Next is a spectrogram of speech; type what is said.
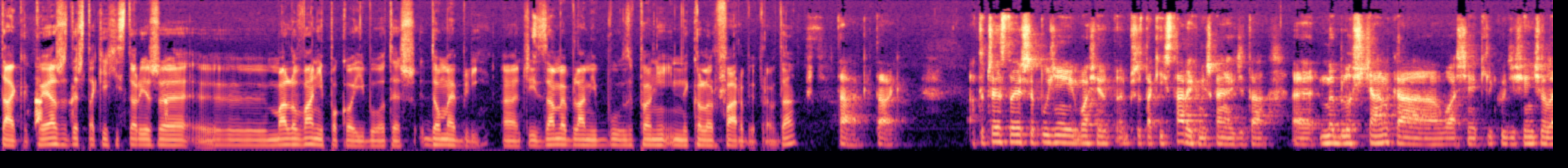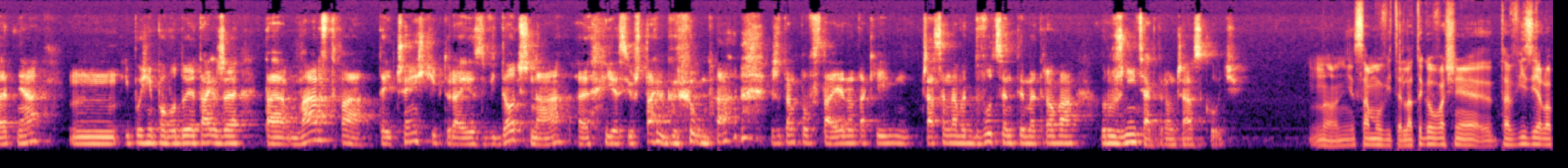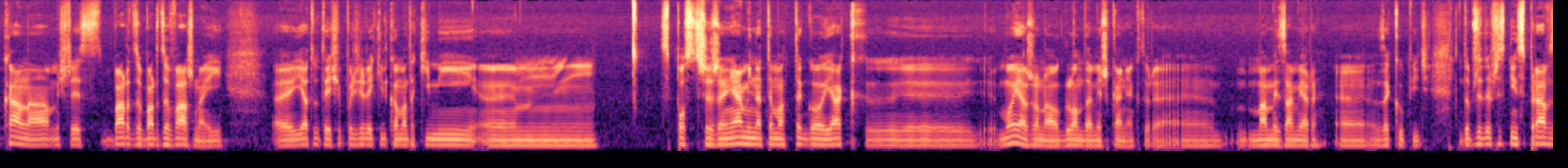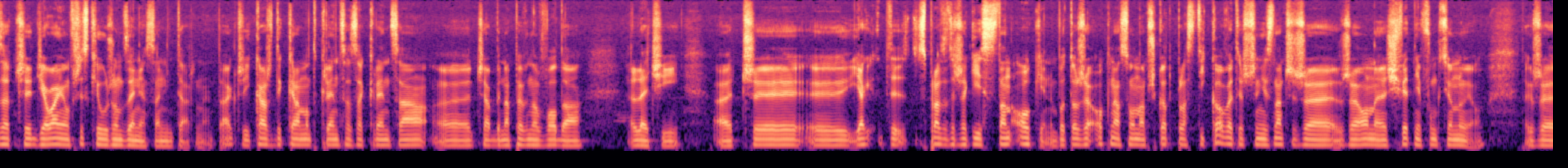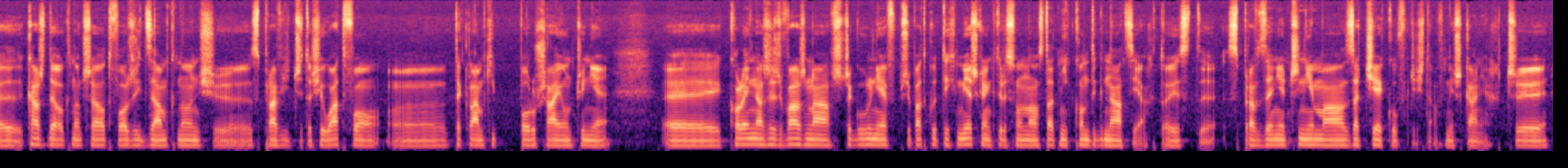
Tak, kojarzę też takie historie, że y, malowanie pokoi było też do mebli, czyli za meblami był zupełnie inny kolor farby, prawda? Tak, tak. A to często jeszcze później właśnie przy takich starych mieszkaniach, gdzie ta e, meblościanka właśnie kilkudziesięcioletnia mm, i później powoduje tak, że ta warstwa tej części, która jest widoczna, e, jest już tak gruba, że tam powstaje no taki czasem nawet dwucentymetrowa różnica, którą trzeba skuć. No, niesamowite. Dlatego właśnie ta wizja lokalna myślę jest bardzo, bardzo ważna i e, ja tutaj się podzielę kilkoma takimi spostrzeżeniami na temat tego, jak y, moja żona ogląda mieszkania, które e, mamy zamiar e, zakupić, to przede wszystkim sprawdza, czy działają wszystkie urządzenia sanitarne, tak? Czyli każdy kran odkręca, zakręca, czy aby na pewno woda leci, e, czy y, jak, sprawdza też jaki jest stan okien, bo to, że okna są na przykład plastikowe, to jeszcze nie znaczy, że, że one świetnie funkcjonują. Także każde okno trzeba otworzyć, zamknąć, y, sprawdzić, czy to się łatwo y, te klamki poruszają, czy nie. Kolejna rzecz ważna, szczególnie w przypadku tych mieszkań, które są na ostatnich kondygnacjach, to jest sprawdzenie, czy nie ma zacieków gdzieś tam w mieszkaniach, czy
